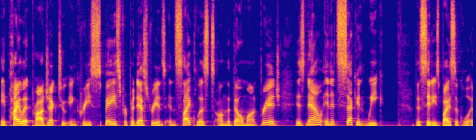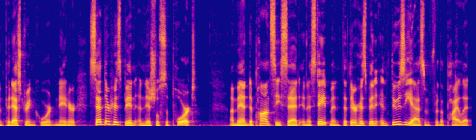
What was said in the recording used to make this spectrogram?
A pilot project to increase space for pedestrians and cyclists on the Belmont Bridge is now in its second week. The city's bicycle and pedestrian coordinator said there has been initial support. Amanda Poncy said in a statement that there has been enthusiasm for the pilot.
